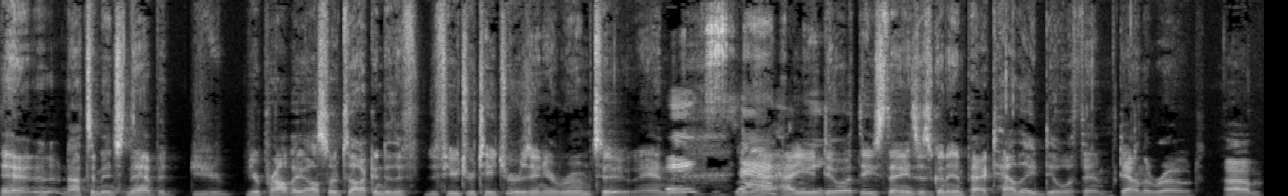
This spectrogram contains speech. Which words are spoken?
And not to mention that, but you're you're probably also talking to the, the future teachers in your room too, and, exactly. and, how you deal with these things is going to impact how they deal with them down the road. Um,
